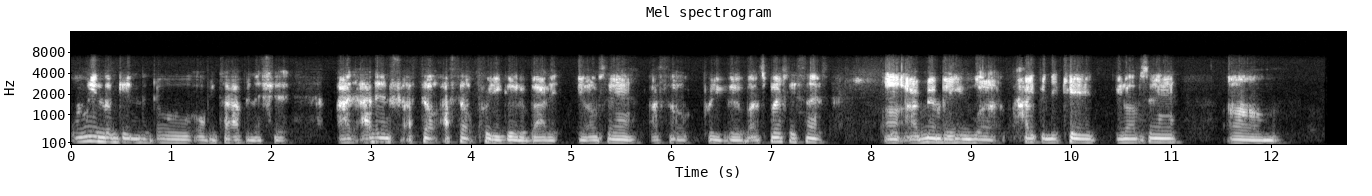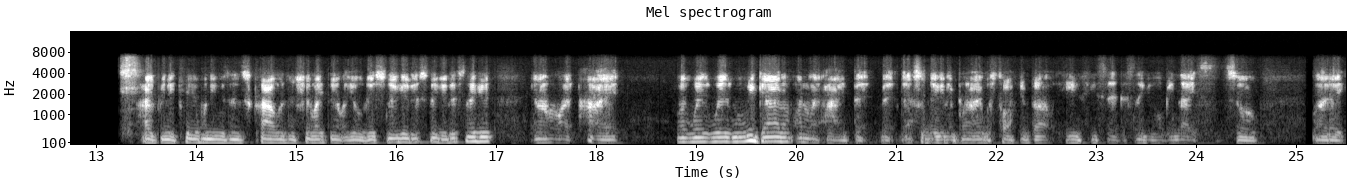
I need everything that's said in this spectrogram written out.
when we ended up getting to do Obi Toppin and the shit, I, I didn't. I felt I felt pretty good about it. You know what I'm saying? I felt pretty good about, it, especially since uh, I remember you uh, hyping the kid. You know what I'm saying? Um, hyping the kid when he was in college and shit like that. Like, yo, this nigga, this nigga, this nigga. And I'm like, all right. When, when, when when we got him, I'm like, all right, bet, bet. That's the nigga that Brian was talking about. He, he said this nigga will be nice. So, like,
